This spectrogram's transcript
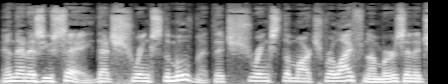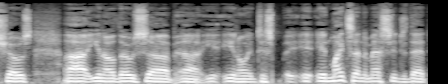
And then, as you say, that shrinks the movement, that shrinks the March for Life numbers, and it shows, uh, you know, those, uh, uh, you know, it just it, it might send a message that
